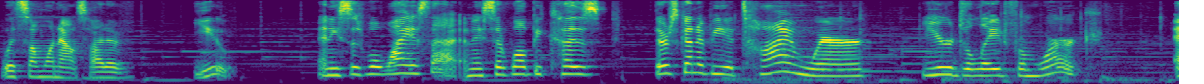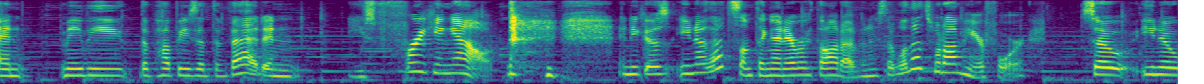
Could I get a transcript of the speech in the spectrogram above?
with someone outside of you. And he says, Well, why is that? And I said, Well, because there's going to be a time where you're delayed from work and maybe the puppy's at the vet and he's freaking out. and he goes, You know, that's something I never thought of. And I said, Well, that's what I'm here for. So, you know,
